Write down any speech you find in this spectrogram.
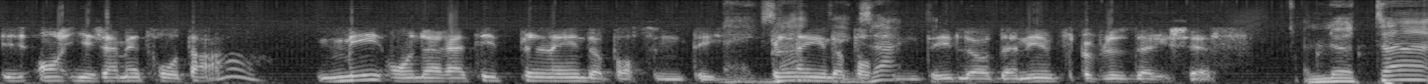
il n'est jamais trop tard, mais on a raté plein d'opportunités. plein d'opportunités de leur donner un petit peu plus de richesse le temps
